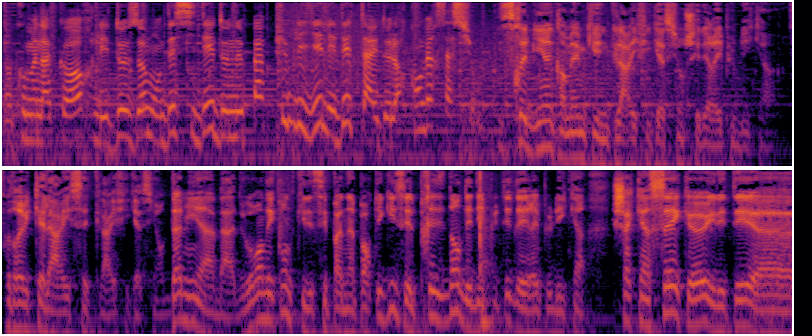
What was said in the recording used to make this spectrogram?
D'un commun accord, les deux hommes ont décidé de ne pas publier les détails de leur conversation. Il serait bien quand même qu'il y ait une clarification chez les Républicains. Il faudrait qu'elle arrive cette clarification. Damien Abad, vous vous rendez compte qu'il n'est pas n'importe qui, c'est le président des députés des Républicains. Chacun sait qu'il était euh,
